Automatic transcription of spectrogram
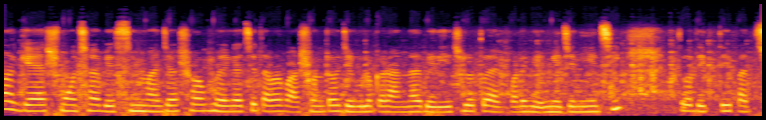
তোমার গ্যাস, মোছা, বেসিন মাজা সব হয়ে গেছে। তারপর বাসনটাও যেগুলোকে রান্নার বেরিয়েছিল তো একবারে মেজে নিয়েছি। তো দেখতেই পাচ্ছ,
